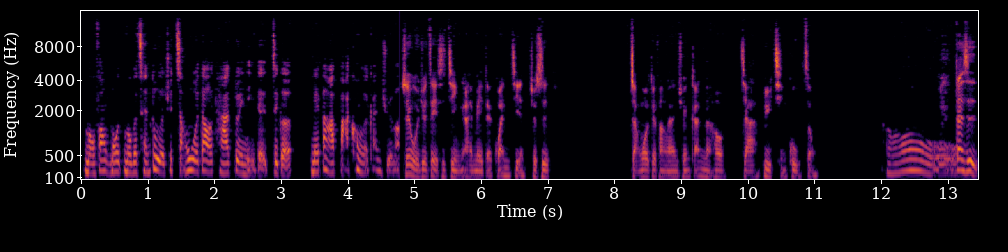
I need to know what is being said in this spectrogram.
某方某某个程度的去掌握到他对你的这个没办法把控的感觉嘛？所以我觉得这也是经营暧昧的关键，就是掌握对方的安全感，然后加欲擒故纵。哦，但是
